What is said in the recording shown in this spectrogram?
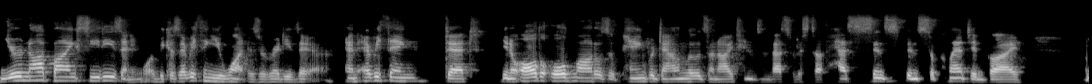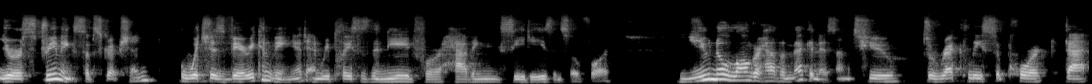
you're not buying CDs anymore because everything you want is already there. And everything that, you know, all the old models of paying for downloads on iTunes and that sort of stuff has since been supplanted by your streaming subscription which is very convenient and replaces the need for having CDs and so forth, you no longer have a mechanism to directly support that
